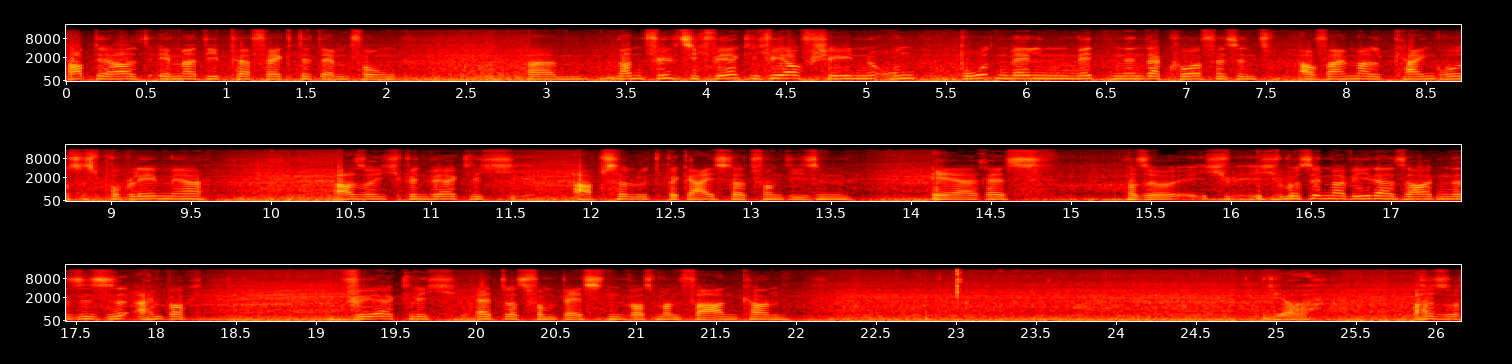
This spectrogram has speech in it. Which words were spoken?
habt ihr halt immer die perfekte Dämpfung. Ähm, man fühlt sich wirklich wie auf Schienen und Bodenwellen mitten in der Kurve sind auf einmal kein großes Problem mehr. Also ich bin wirklich absolut begeistert von diesem ERS. Also ich, ich muss immer wieder sagen, das ist einfach wirklich etwas vom Besten, was man fahren kann. Ja, also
